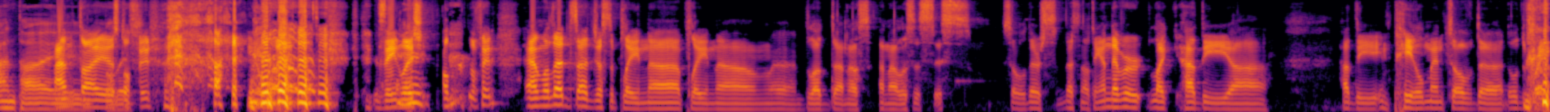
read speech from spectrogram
Anti anti-stoffer. it's English anti-stoffer. And well, that's uh, just a plain uh, plain um, uh, blood analysis. analysis. So there's that's nothing. I never like had the uh, had the impalement of the of the brain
